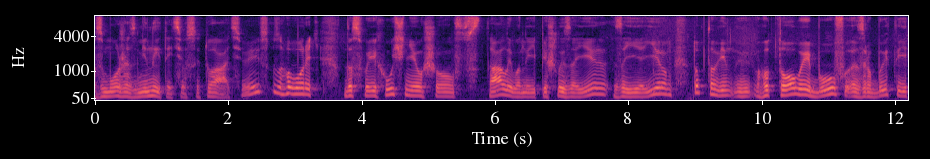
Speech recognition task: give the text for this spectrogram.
зможе змінити цю ситуацію. Ісус говорить до своїх учнів, що встали вони і пішли за, Є-. Тобто він е, готовий був зробити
